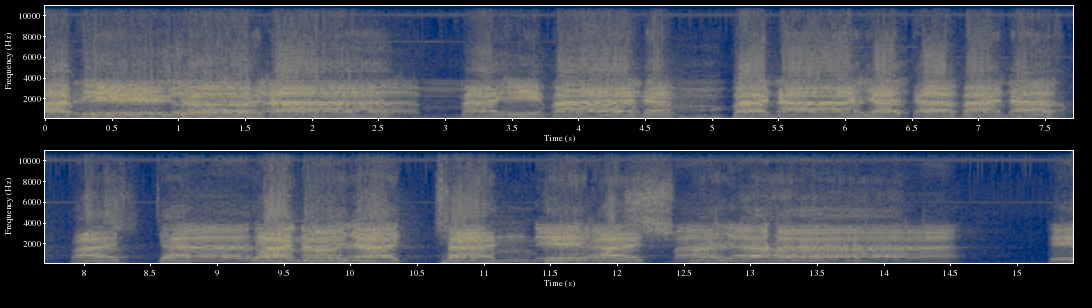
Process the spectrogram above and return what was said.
अभिषो न महिमानम् पनायतमनः पश्चनो यच्छन्दे अश्मयः ते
